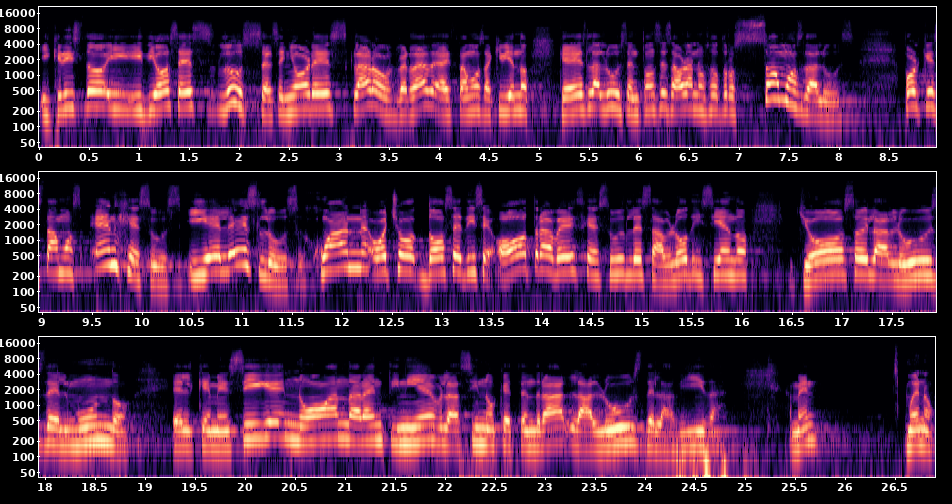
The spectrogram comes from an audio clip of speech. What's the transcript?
Y Cristo y, Dios es luz, el Señor es claro, ¿verdad? Estamos aquí viendo que es la luz, entonces ahora nosotros somos la luz, porque estamos en Jesús y Él es luz. Juan 8:12 dice, otra vez Jesús les habló diciendo, yo soy la luz del mundo, el que me sigue no andará en tinieblas, sino que tendrá la luz de la vida. Amén. Bueno,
